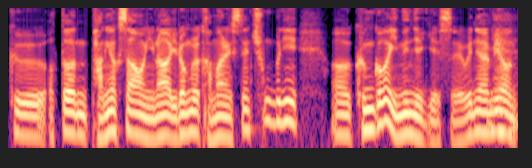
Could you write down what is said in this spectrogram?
그 어떤 방역 상황이나 이런 걸 감안했을 때 충분히 어 근거가 있는 얘기였어요. 왜냐하면 예.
